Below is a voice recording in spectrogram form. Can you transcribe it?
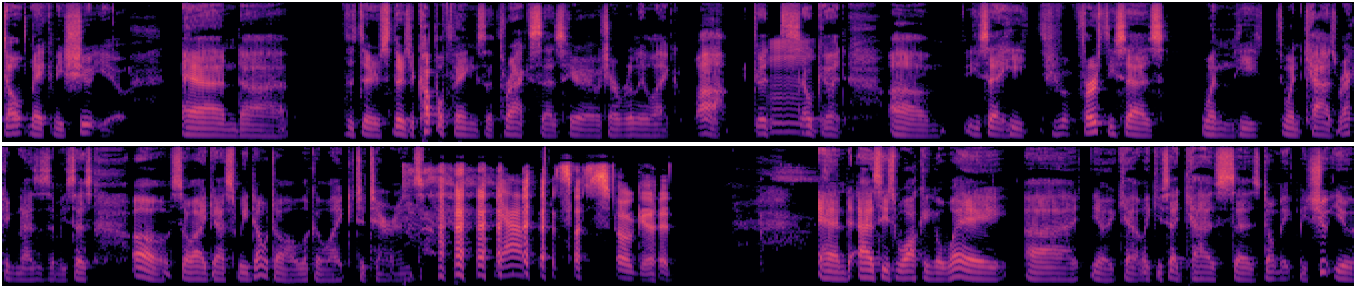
don't make me shoot you. And uh, th- there's there's a couple things that Thrax says here which are really like, ah, good, so Mm. good. Um, he said he first he says when he when Kaz recognizes him, he says, "Oh, so I guess we don't all look alike to Terrans." Yeah. that's, that's so good. And as he's walking away, uh, you know, like you said, Kaz says, "Don't make me shoot you."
